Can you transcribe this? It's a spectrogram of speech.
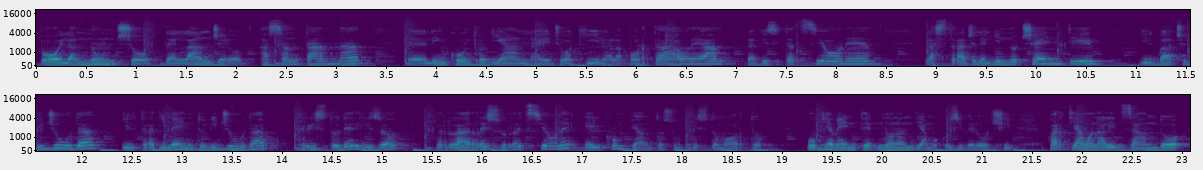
poi l'annuncio dell'angelo a Sant'Anna, eh, l'incontro di Anna e Gioachino alla Porta Aurea, la visitazione, la strage degli innocenti, il bacio di Giuda, il tradimento di Giuda, Cristo deriso, per la resurrezione e il compianto sul Cristo morto. Ovviamente non andiamo così veloci, partiamo analizzando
